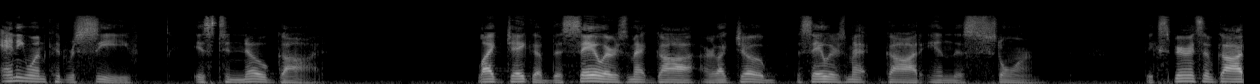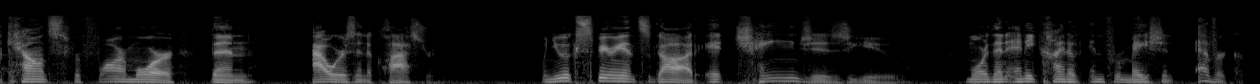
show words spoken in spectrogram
anyone could receive is to know God. Like Jacob, the sailors met God, or like Job, the sailors met God in this storm. The experience of God counts for far more than hours in a classroom. When you experience God, it changes you more than any kind of information ever could.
